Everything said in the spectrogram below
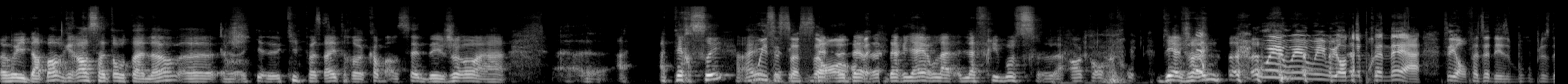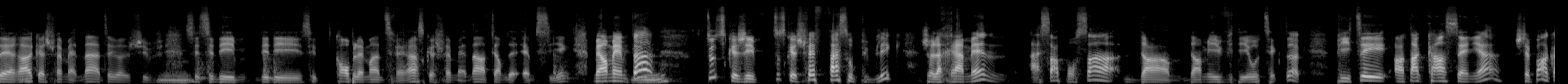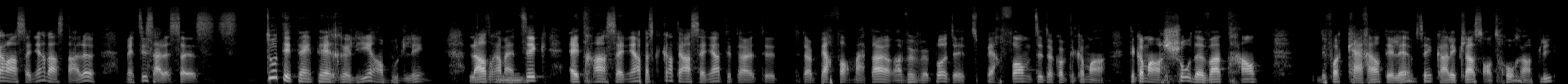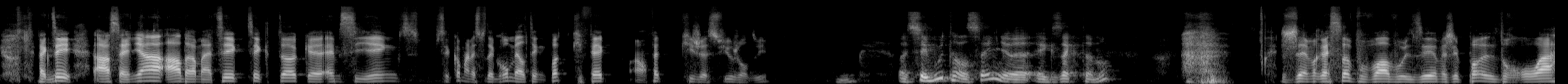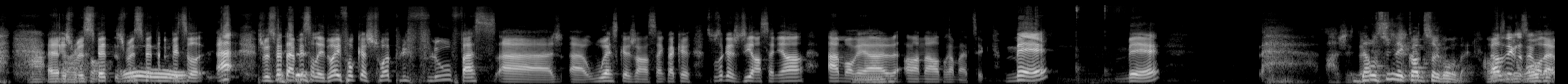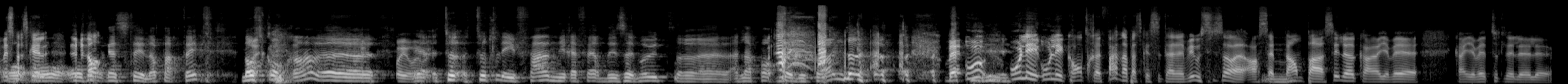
Oui, d'abord, grâce à ton talent, euh, euh, qui peut-être commençait déjà à, percer. Hein, oui, c'est ça. derrière la, la fribousse euh, encore bien jeune. oui, oui, oui, oui. On apprenait à. On faisait des, beaucoup plus d'erreurs que je fais maintenant. Mm. C'est complètement différent ce que je fais maintenant en termes de MCing. Mais en même temps, mm. tout, ce que tout ce que je fais face au public, je le ramène à 100% dans, dans, mes vidéos TikTok. Puis, tu sais, en tant qu'enseignant, je n'étais pas encore enseignant dans ce temps-là, mais tu sais, ça, tout est interrelié en bout de ligne. L'art mmh dramatique, être enseignant, parce que quand tu es enseignant, tu es, un performateur, en veut, veux pas, tu performes, tu es, comme, comme, es comme en show devant 30, des fois 40 élèves, quand les classes sont trop remplies. Fait que, mmh tu sais, enseignant, art dramatique, TikTok, euh, MCing, c'est comme un espèce de gros melting pot qui fait, en fait, qui je suis aujourd'hui. Mmh. Euh, c'est vous t'enseigne euh, exactement? J'aimerais ça pouvoir vous le dire, mais j'ai pas le droit. Ah, euh, je, me suis fait, je, me suis fait, taper sur, ah, je me suis fait taper sur les doigts. Il faut que je sois plus flou face à, où est-ce que j'enseigne. C'est pour ça que je dis enseignant à Montréal mm. en art dramatique. Mais, mais, ah, dans une école secondaire. Dans une école secondaire. Mais c'est parce que. On, va rester là, parfait. Non, je comprends. Euh, euh, toutes les fans iraient faire des émeutes euh, à la porte de l'école. ben, ou, les, ou les contre-fans, hein, parce que c'est arrivé aussi ça en mm. septembre passé, là, quand il y avait, quand il y avait tout le, le le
